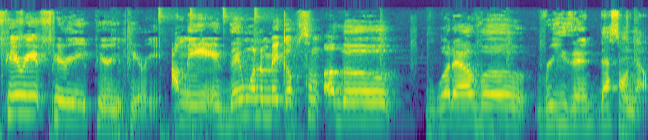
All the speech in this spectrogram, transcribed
Period, period, period, period. I mean, if they want to make up some other whatever reason, that's on them.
